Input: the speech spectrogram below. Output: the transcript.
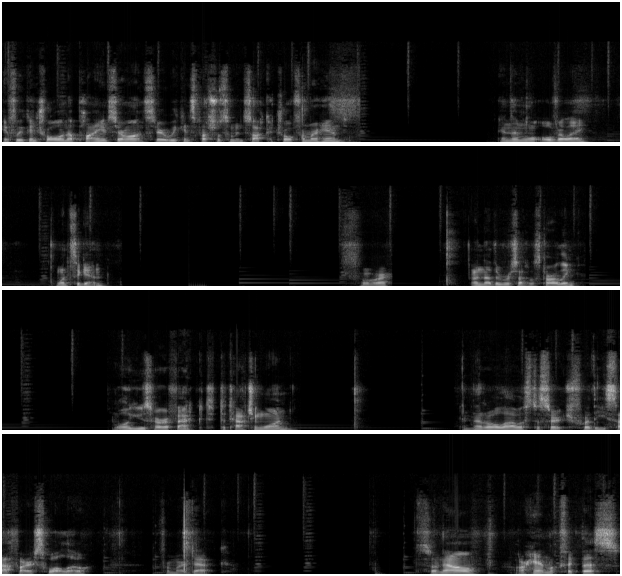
if we control an appliancer monster we can special summon Socketroll from our hand and then we'll overlay once again for another Recital Starling. We'll use her effect, detaching one, and that'll allow us to search for the Sapphire Swallow from our deck. So now our hand looks like this,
